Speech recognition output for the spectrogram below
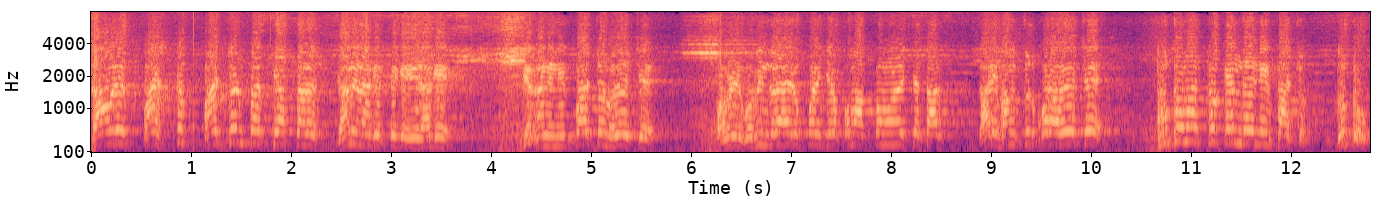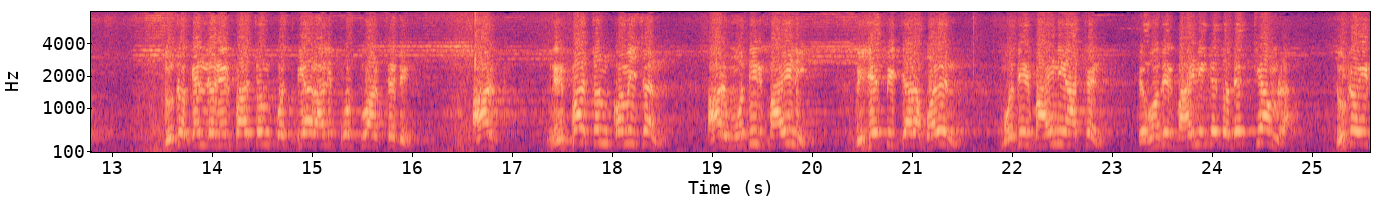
তাহলে পাঁচটা পাঁচজন প্রার্থী আপনারা জানেন আগের থেকে, এর আগে। যেখানে নির্বাচন হয়েছে, কমরেড গোবিন্দ রায়ের উপরে যেরকম আক্রমণ হয়েছে, তার গাড়ি ভাঙচুর করা হয়েছে, দুটো মাত্র কেন্দ্রের নির্বাচন, দুটো। দুটো কেন্দ্রের নির্বাচন, কোচবিহার আলিপুর দুয়ার সেদিন। আর নির্বাচন কমিশন আর মোদির বাহিনী, বিজেপির যারা বলেন, মোদির বাহিনী আছেন, সে মোদির বাহিনীকে তো দেখছি আমরা। দুটোই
